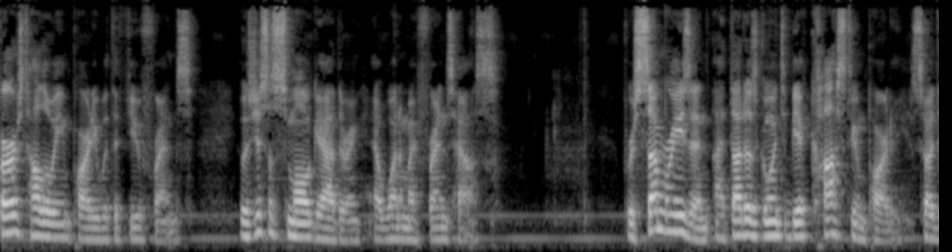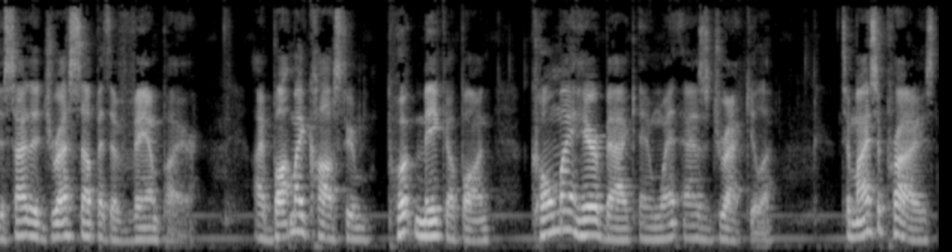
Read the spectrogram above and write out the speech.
first Halloween party with a few friends. It was just a small gathering at one of my friends' house. For some reason, I thought it was going to be a costume party, so I decided to dress up as a vampire. I bought my costume, put makeup on, combed my hair back, and went as Dracula. To my surprise,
